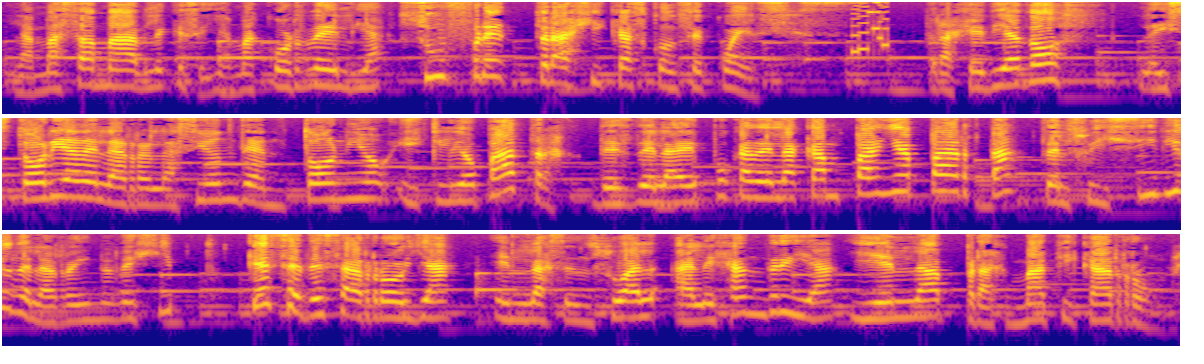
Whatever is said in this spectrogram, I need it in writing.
la más amable que se llama Cordelia, sufre trágicas consecuencias. Tragedia 2. La historia de la relación de Antonio y Cleopatra, desde la época de la campaña parta del suicidio de la reina de Egipto, que se desarrolla en la sensual Alejandría y en la pragmática Roma.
